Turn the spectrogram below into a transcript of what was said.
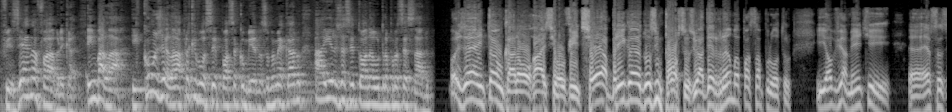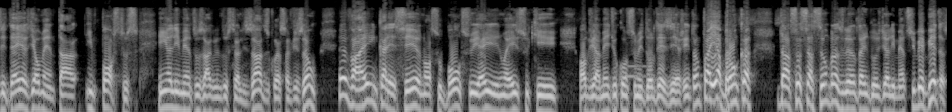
fizer na fábrica, embalar e congelar para que você possa comer no supermercado, aí ele já se torna ultraprocessado. Pois é, então, Carol Reis e ouvintes, é a briga dos impostos, viu? a derrama passar por outro. E, obviamente, eh, essas ideias de aumentar impostos em alimentos agroindustrializados, com essa visão, eh, vai encarecer o nosso bolso e aí não é isso que, obviamente, o consumidor deseja. Então, está aí a bronca da Associação Brasileira da Indústria de Alimentos e Bebidas,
